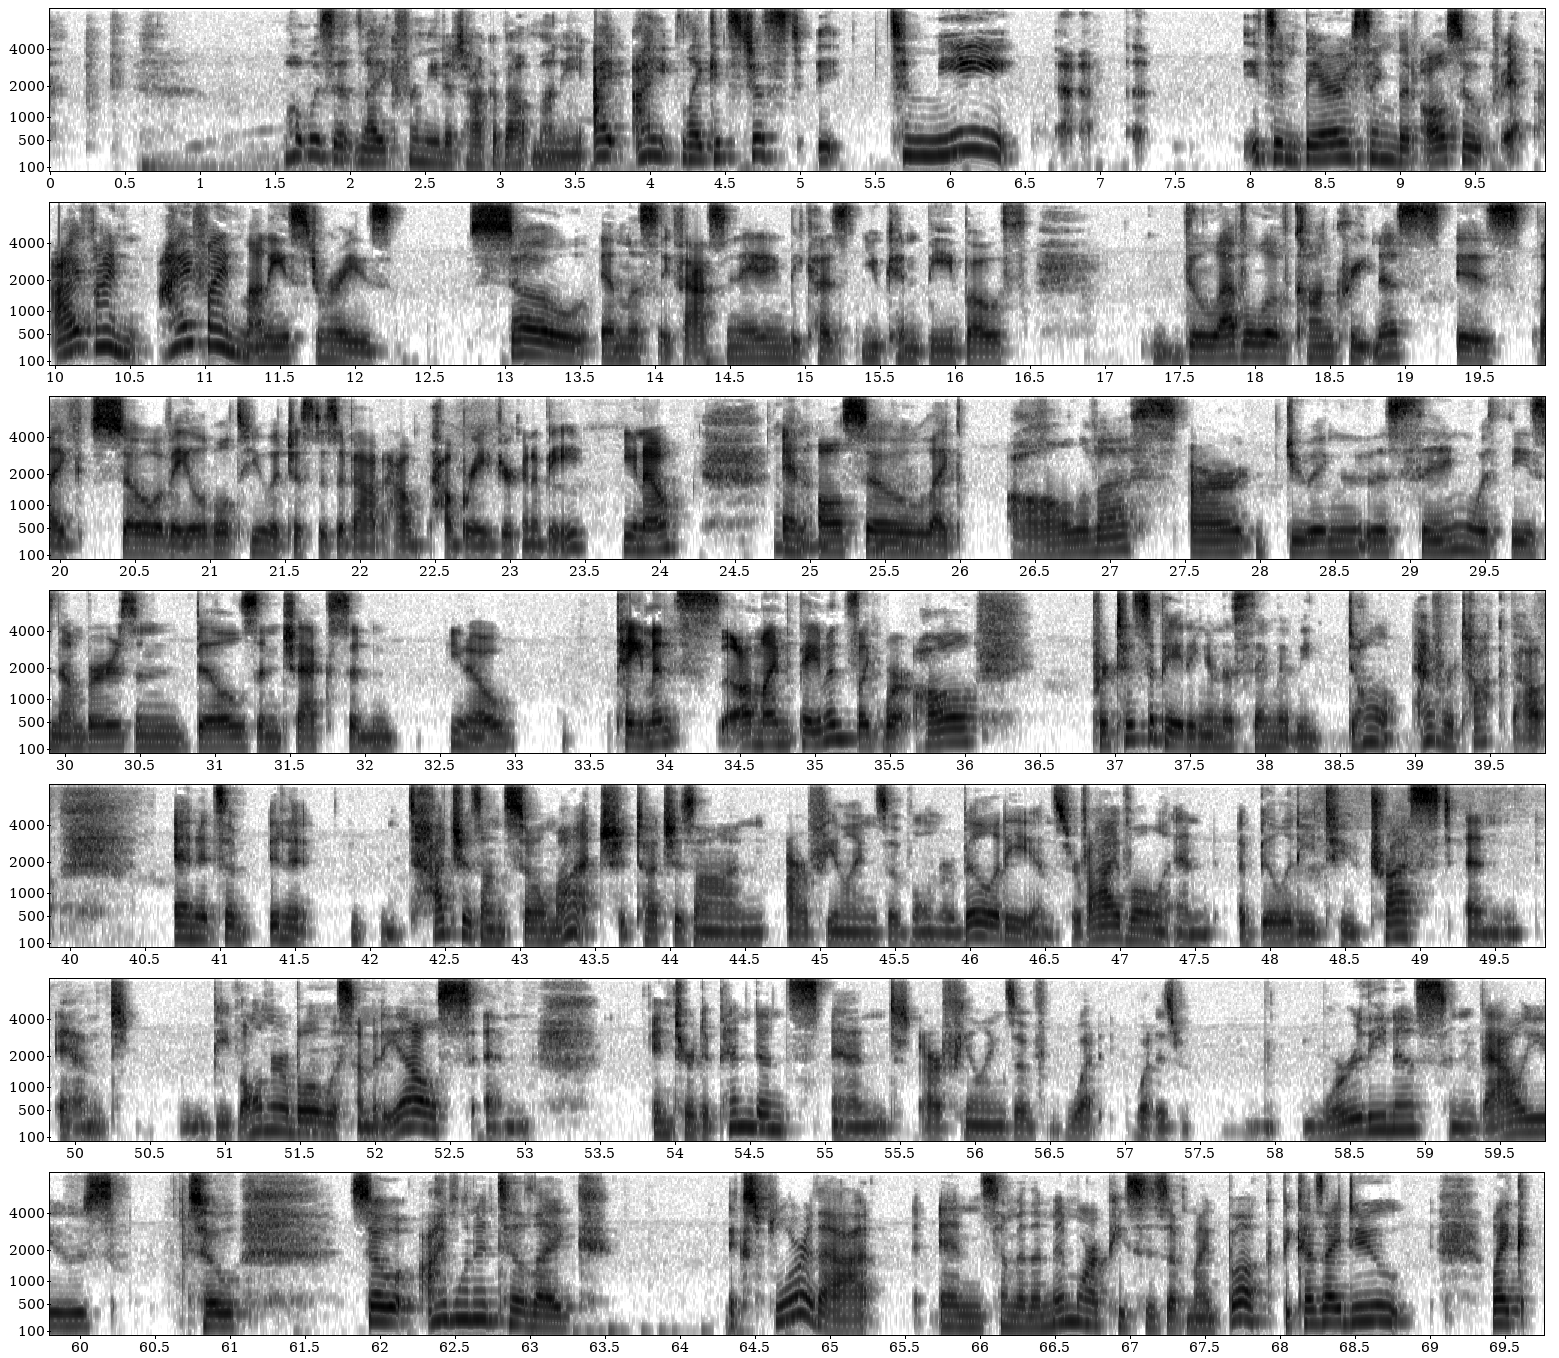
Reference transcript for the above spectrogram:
What was it like for me to talk about money? I. I like. It's just it, to me it's embarrassing but also i find i find money stories so endlessly fascinating because you can be both the level of concreteness is like so available to you it just is about how how brave you're going to be you know and also Mhm. like all of us are doing this thing with these numbers and bills and checks and you know payments online payments. Like we're all participating in this thing that we don't ever talk about. And it's a and it touches on so much. It touches on our feelings of vulnerability and survival and ability to trust and and be vulnerable with Mhm. somebody else and interdependence and our feelings of what what is worthiness and values so so i wanted to like explore that in some of the memoir pieces of my book because I do like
